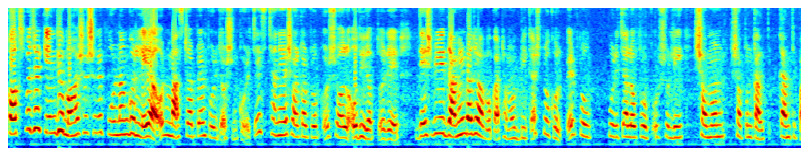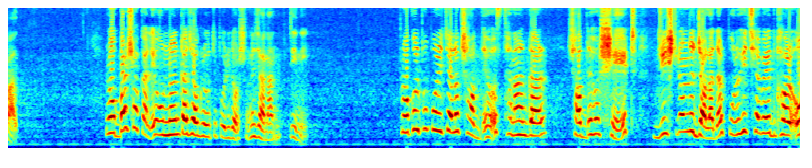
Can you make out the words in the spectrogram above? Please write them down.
কক্সবাজার কেন্দ্রীয় মহাশাসনের পূর্ণাঙ্গ লেআউট মাস্টার প্ল্যান পরিদর্শন করেছে স্থানীয় সরকার প্রকৌশল অধিদপ্তরের দেশবিড়ি গ্রামীণ বাজার অবকাঠামো বিকাশ প্রকল্পের পরিচালক প্রকৌশলী সমন, স্বপন কান্তি পাল। রোববার সকালে উন্নয়ন কাজ অগ্রগতি পরিদর্শনে জানান তিনি। প্রকল্প পরিচালক শবদেহ স্থানাগার শবদেহ শেঠ, দৃষ্টিনন্দ জলাধার, পুরোহিত সাহেবের ঘর ও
